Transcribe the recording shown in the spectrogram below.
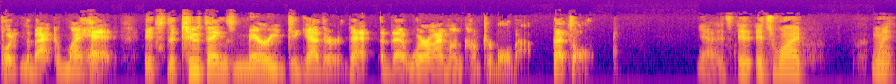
put in the back of my head. It's the two things married together that that where I'm uncomfortable about. That's all. Yeah, it's it, it's why when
